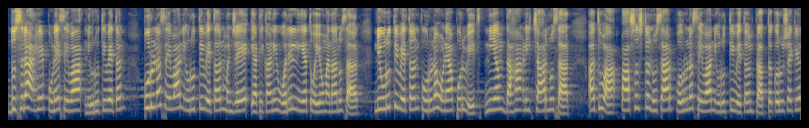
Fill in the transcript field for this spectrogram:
दुसरं आहे पुणे सेवा निवृत्ती वेतन. पूर्ण सेवा निवृत्ती वेतन म्हणजे या ठिकाणी वरील नियत वयोमानानुसार निवृत्ती वेतन पूर्ण होण्यापूर्वीच नियम दहा आणि चारनुसार अथवा पासष्टनुसार पूर्ण सेवा निवृत्ती वेतन प्राप्त करू शकेल.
